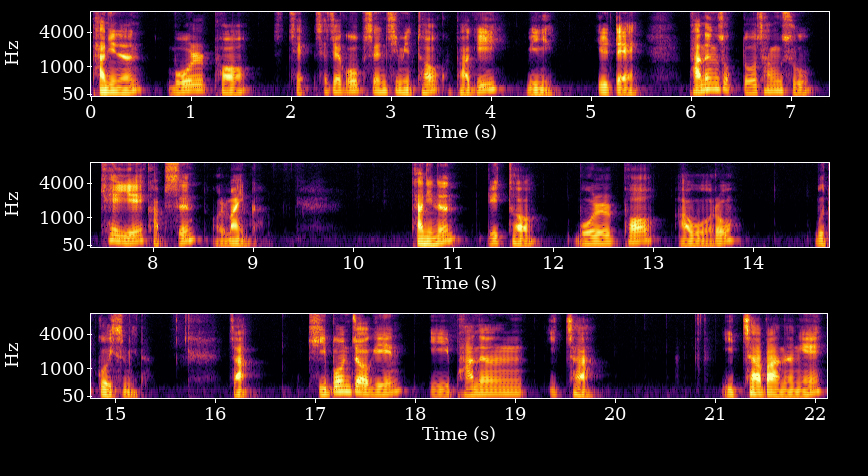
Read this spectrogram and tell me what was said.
단위는 몰퍼 세제곱 센티미터 곱하기 미닛일 때 반응 속도 상수 K의 값은 얼마인가? 단위는 리터 몰 퍼 아우어로 묻고 있습니다. 자, 기본적인 이 반응 2차 2차 반응의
